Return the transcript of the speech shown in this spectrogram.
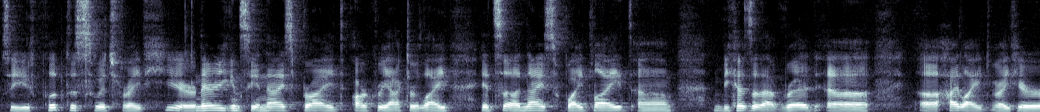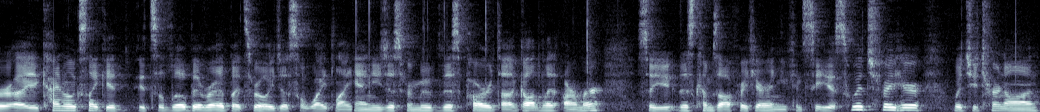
So you flip the switch right here, and there you can see a nice bright arc reactor light. It's a nice white light. Um, because of that red uh, uh, highlight right here, uh, it kind of looks like it, it's a little bit red, but it's really just a white light. And you just remove this part, uh, gauntlet armor. So you, this comes off right here and you can see a switch right here, which you turn on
